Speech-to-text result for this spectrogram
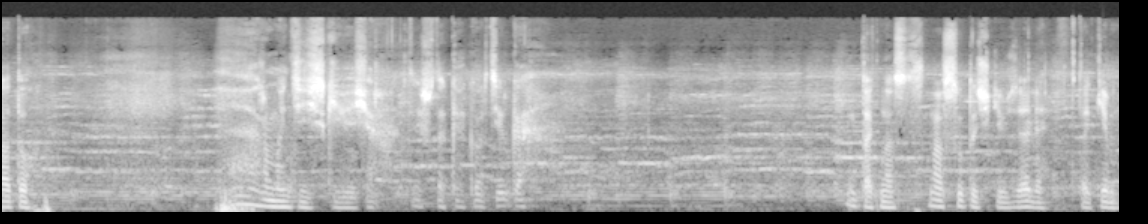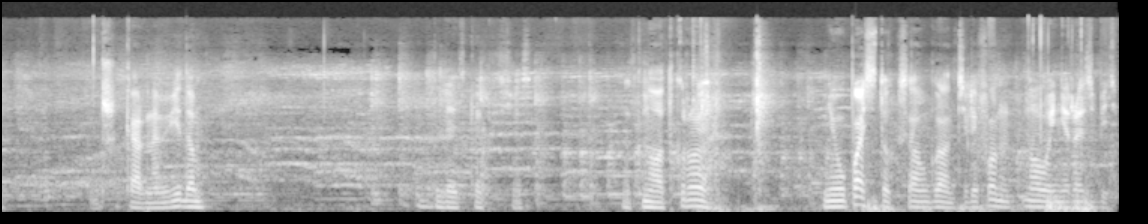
хату. Романтический вечер. Ты ж такая квартирка. Ну, так нас на суточки взяли таким шикарным видом. Блять, как сейчас окно открою. Не упасть только, самое главное, телефон новый не разбить.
